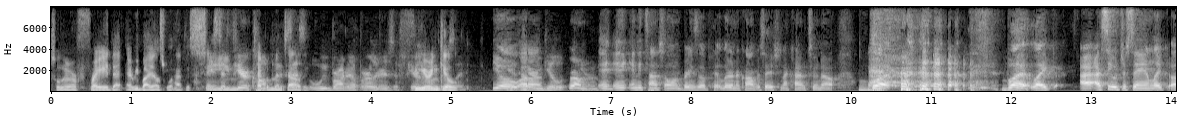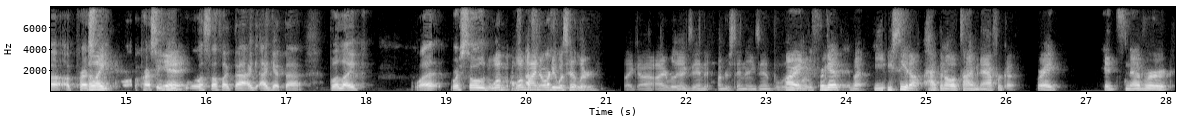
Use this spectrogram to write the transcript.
so they're afraid that everybody else will have the it's a same fear type of complex. That's mentality. what we brought it up earlier. It's a fear, Fear and guilt. like, Yo, yeah, fear uh, guilt. bro, you know what a- I'm any, anytime someone brings up Hitler in a conversation, I kind of tune out. But, but like, I, I see what you're saying, like uh, oppressing, Like, people, oppressing yeah. people and stuff like that. I, I get that. But like, what? We're so. what what I- I- minority was Hitler? Like I, I really understand understand the example. All Like, right, what- forget. But you see it happen all the time in Africa, right? It's never.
